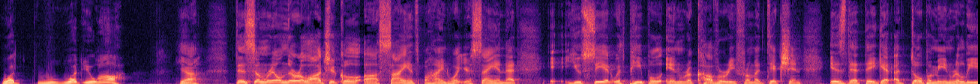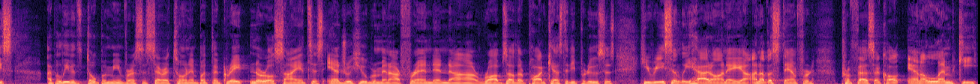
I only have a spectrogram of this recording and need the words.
what what you are. Yeah. There's some real neurological uh, science behind what you're saying that you see it with people in recovery from addiction is that they get a dopamine release. I believe it's dopamine versus serotonin, but the great neuroscientist Andrew Huberman, our friend, and uh, Rob's other podcast that he produces, he recently had on a uh, another Stanford professor called Anna Lembke,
